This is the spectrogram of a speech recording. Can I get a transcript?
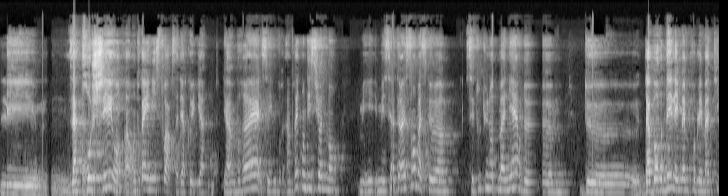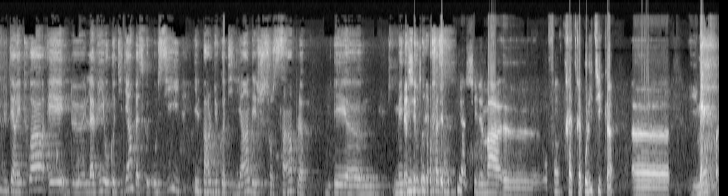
les accrocher, en, tout cas une histoire. C'est-à-dire qu'il y a, il y a un vrai, c'est un vrai conditionnement. Mais, mais c'est intéressant parce que euh, c'est toute une autre manière de, de d'aborder les mêmes problématiques du territoire et de la vie au quotidien parce que aussi il parle du quotidien des choses simples et euh, mais, d'une toute autre façon c'est un cinéma euh, au fond très très politique hein. euh, il montre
